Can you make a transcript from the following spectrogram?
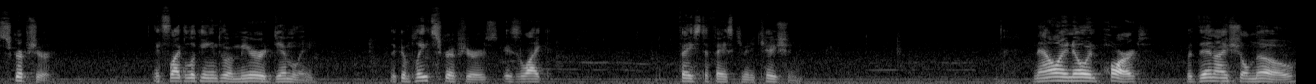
Scripture. It's like looking into a mirror dimly. The complete Scriptures is like face to face communication. Now I know in part, but then I shall know,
